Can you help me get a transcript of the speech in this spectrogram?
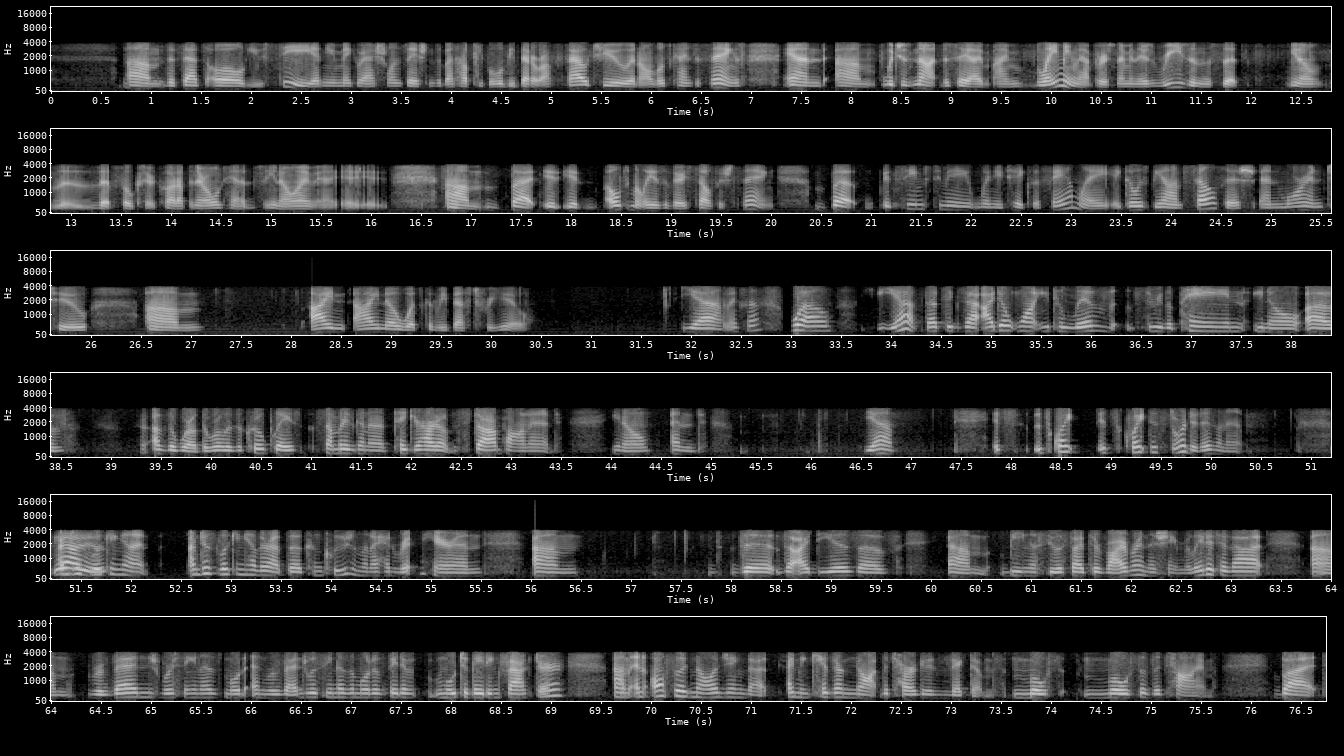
um, that that's all you see, and you make rationalizations about how people will be better off without you, and all those kinds of things. And um, which is not to say I'm, I'm blaming that person. I mean, there's reasons that you know the, that folks are caught up in their own heads. You know, I, I, um, but it, it ultimately is a very selfish thing. But it seems to me when you take the family, it goes beyond selfish and more into um, I I know what's going to be best for you. Yeah. That make sense? Well, yeah, that's exact. I don't want you to live through the pain, you know, of of the world. The world is a cruel place. Somebody's gonna take your heart out and stomp on it, you know, and yeah, it's it's quite it's quite distorted, isn't it? Yeah, I'm just it looking at I'm just looking Heather at the conclusion that I had written here, and um, the the ideas of um, being a suicide survivor and the shame related to that. Um, revenge were seen as mot- and revenge was seen as a motivative motivating factor, um, and also acknowledging that I mean kids are not the targeted victims most most of the time, but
